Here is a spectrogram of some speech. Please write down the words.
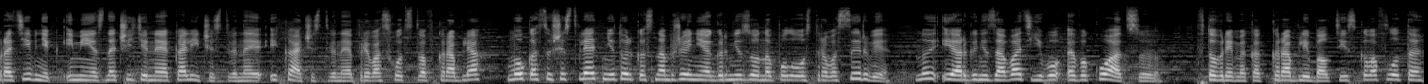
Противник, имея значительное количественное и качественное превосходство в кораблях, мог осуществлять не только снабжение гарнизона полуострова Сырви, но и организовать его эвакуацию, в то время как корабли Балтийского флота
